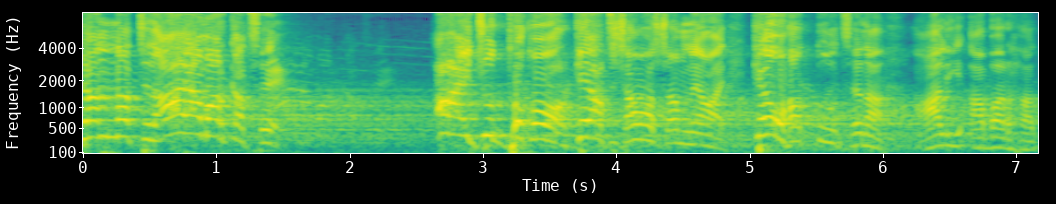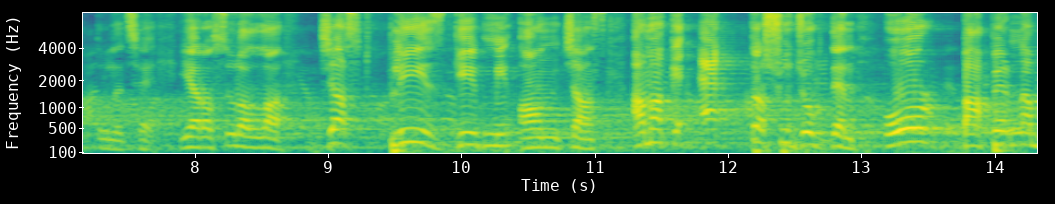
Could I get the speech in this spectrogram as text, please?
জান্নাত আয় আমার কাছে। আয়, যুদ্ধ কর। কে আছিস আমার সামনে আয়। কেউ হাত তুলছে না। আলী আবার হাত তুলেছে। ইয়া রসুল্লাহ just please give me one chance আমাকে একটা সুযোগ দেন। ওর বাপের নাম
